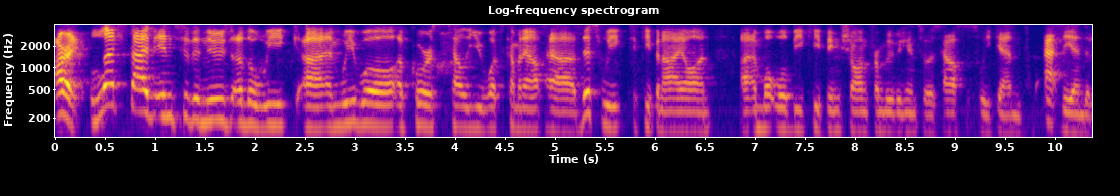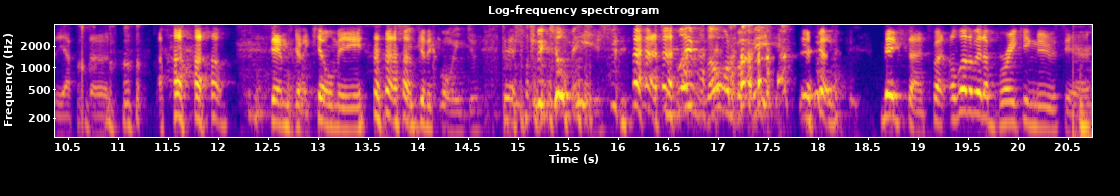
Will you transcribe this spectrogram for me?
All right, let's dive into the news of the week, uh, and we will, of course, tell you what's coming out uh, this week to keep an eye on, uh, and what will be keeping Sean from moving into his house this weekend at the end of the episode. Sam's gonna kill me. I'm She's gonna going to, she's gonna kill me. She, she blames no one but me. Makes sense, but a little bit of breaking news here.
